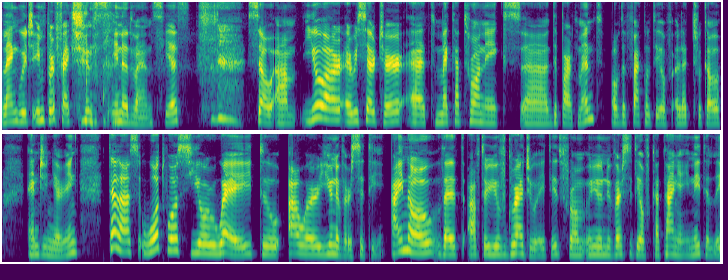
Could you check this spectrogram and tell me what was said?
language imperfections in advance. Yes. So um, you are a researcher at Mechatronics uh, Department of the Faculty of Electrical Engineering. Tell us what was your way to our university? I know that after you've graduated from University of Catania in Italy,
